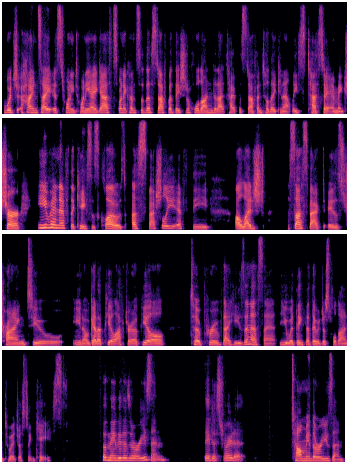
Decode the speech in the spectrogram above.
which hindsight is 2020 I guess when it comes to this stuff, but they should hold on to that type of stuff until they can at least test it and make sure even if the case is closed, especially if the alleged suspect is trying to, you know, get appeal after appeal to prove that he's innocent, you would think that they would just hold on to it just in case. But maybe there's a reason they destroyed it. Tell me the reason.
